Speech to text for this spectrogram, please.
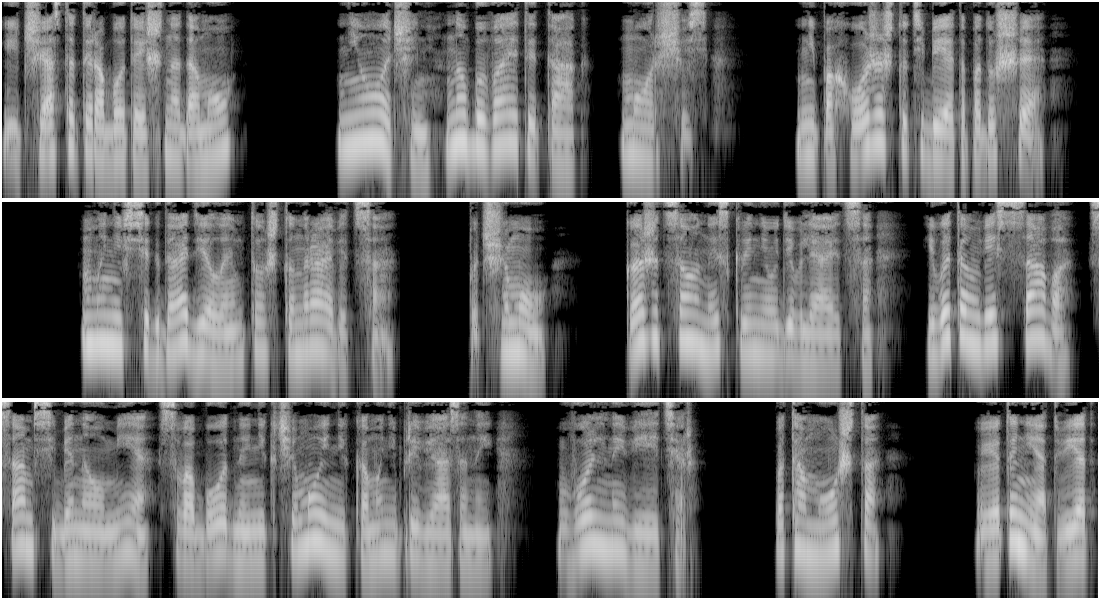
И часто ты работаешь на дому? Не очень, но бывает и так. Морщусь. Не похоже, что тебе это по душе. Мы не всегда делаем то, что нравится. Почему? Кажется, он искренне удивляется. И в этом весь Сава, сам себе на уме, свободный, ни к чему и никому не привязанный. Вольный ветер. Потому что... Это не ответ.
